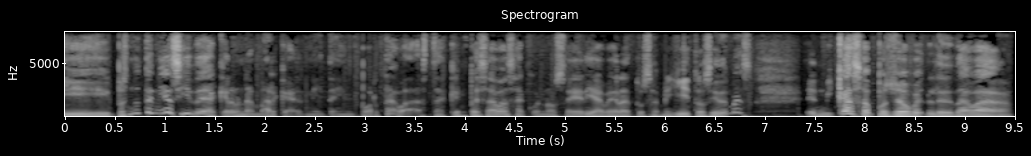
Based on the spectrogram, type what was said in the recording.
y pues no tenías idea que era una marca, ni te importaba, hasta que empezabas a conocer y a ver a tus amiguitos y demás. En mi caso, pues yo le daba,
